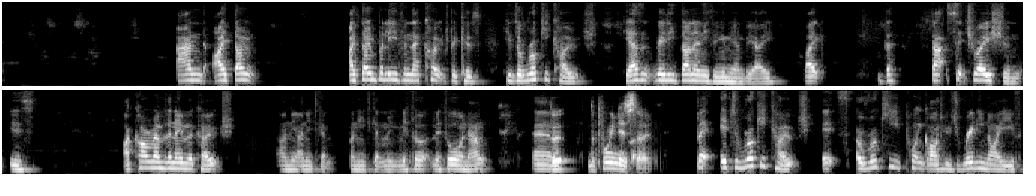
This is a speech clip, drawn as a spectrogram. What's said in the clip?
and I don't I don't believe in their coach because he's a rookie coach. He hasn't really done anything in the NBA. Like the that situation is I can't remember the name of the coach. I need I need to get I need to get my Mithor Mithorn out. Um, But the point is, though, but it's a rookie coach. It's a rookie point guard who's really naive,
